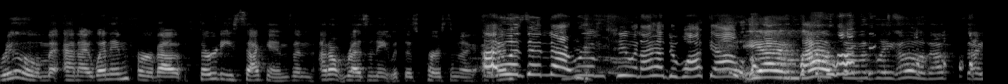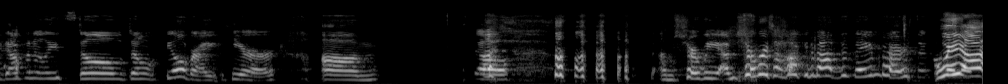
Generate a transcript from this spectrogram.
room, and I went in for about 30 seconds, and I don't resonate with this person. I, I, I was in that room too, and I had to walk out. Yeah, I left. I was like, oh, that's, I definitely still don't feel right here. Um, so I'm sure we I'm sure we're talking about the same person. We are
